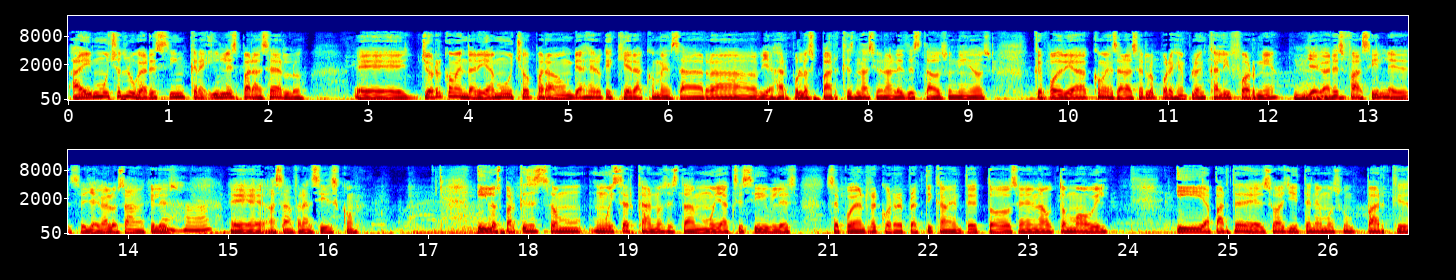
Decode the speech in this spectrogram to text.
hay muchos lugares increíbles para hacerlo. Eh, yo recomendaría mucho para un viajero que quiera comenzar a viajar por los parques nacionales de Estados Unidos, que podría comenzar a hacerlo, por ejemplo, en California. Llegar es fácil, eh, se llega a Los Ángeles, eh, a San Francisco. Y los parques son muy cercanos, están muy accesibles, se pueden recorrer prácticamente todos en automóvil. Y aparte de eso, allí tenemos un parque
